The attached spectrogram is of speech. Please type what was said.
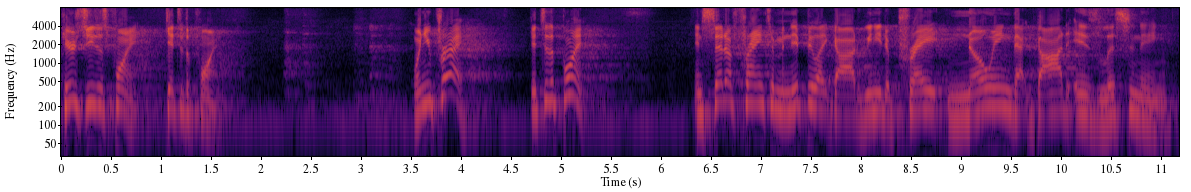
Here's Jesus' point get to the point. When you pray, get to the point. Instead of praying to manipulate God, we need to pray knowing that God is listening.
